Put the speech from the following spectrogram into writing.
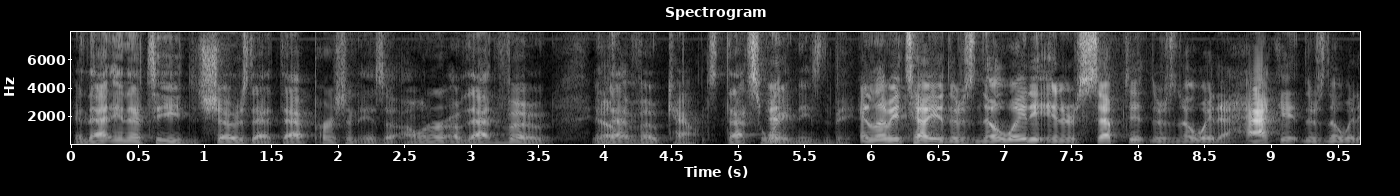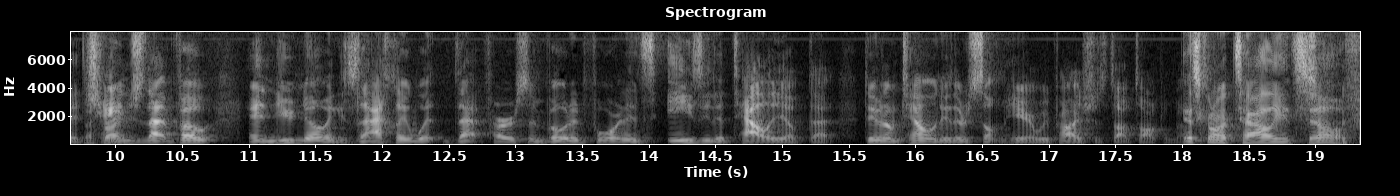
And that NFT shows that that person is a owner of that vote, and Yep. that vote counts. That's the way And- it needs to be. And let me tell you, there's no way to intercept it. There's no way to hack it. There's no way to right. change that vote. And you know exactly what that person voted for. And it's easy to tally up that. Dude, I'm telling you, there's something here. We probably should stop talking about. It's going to tally itself.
